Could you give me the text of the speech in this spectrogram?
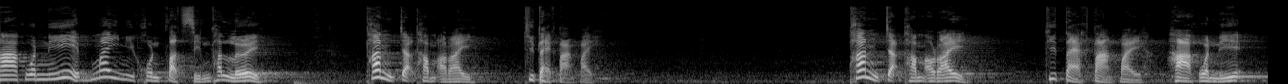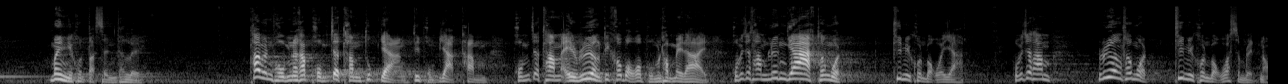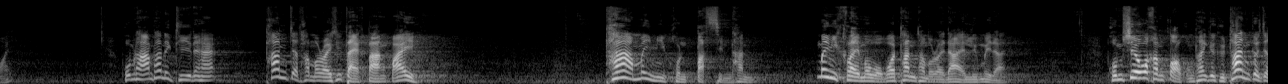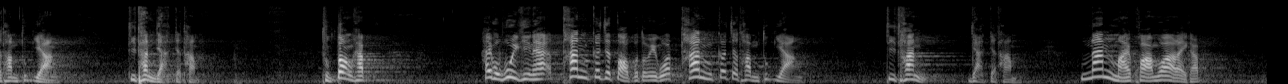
หากวันนี้ไม่มีคนตัดสินท่านเลย ท่านจะทำอะไรที่แตกต่างไป ท่านจะทำอะไรที่แตกต่างไป หากวันนี้ไม่มีคนตัดสินท่านเลย ถ้าเป็นผมนะครับ ผมจะทำทุกอย่างที่ผมอยากทำผมจะทำไอ้เรื่องที่เขาบอกว่าผมทำไม่ได้ ผมจะทำเรื่องยากทั้งหมดที่มีคนบอกว่ายาก ผมจะทำเรื่องทั้งหมดที่มีคนบอกว่าสำเร็จน้อย ผมถามท่านอีกทีนะฮะ ท่านจะทำอะไรที่แตกต่างไป ถ้าไม่มีคนตัดสินท่าน ไม่มีใครมาบอกว่าท่านทำอะไรได้หรือไม่ได้ ผมเชื่อว่าคำตอบของท่านก็คือ ท่านก็จะทำทุกอย่างที่ท่านอยากจะทำถูกต้องครับ ให้ผมพูดอีกทีนะฮะ ท่านก็จะตอบกับตัวเองว่า ท่านก็จะทำทุกอย่างที่ท่านอยากจะทำนั่นหมายความว่าอะไรครับ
